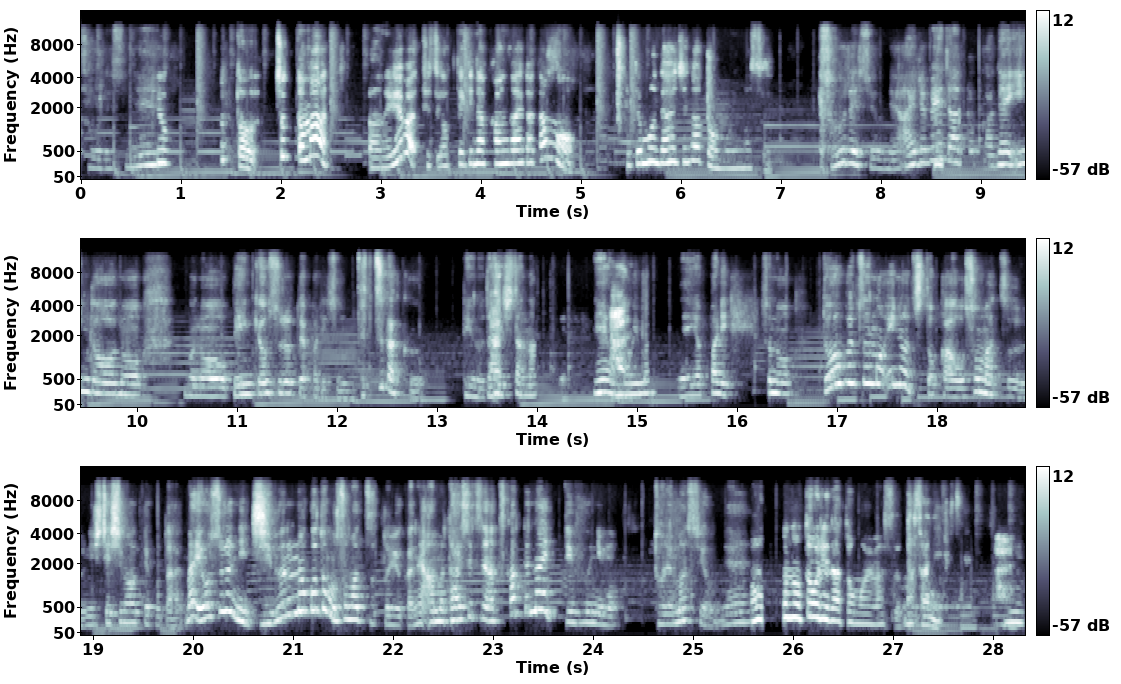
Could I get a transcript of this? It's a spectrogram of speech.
そうですね。よちょっとちょっとまああの言えば哲学的な考え方もとても大事だと思います。そうですよね。アイルベーダーとかね、インドのものを勉強するとやっぱりその哲学っていうの大事だなってね、はい思いますね。やっぱりその動物の命とかを粗末にしてしまうってことは、まあ要するに自分のことも粗末というかね、あんま大切に扱ってないっていうふうにも取れますよね。その通りだと思います。まさに。はいう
